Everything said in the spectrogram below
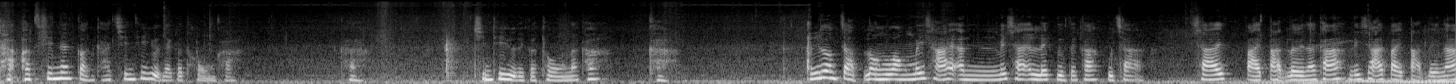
ค่ะ เอาชิ้นนั้นก่อนค่ะ ชิ้นที่อยู่ในกระทงค่ะ ค่ะ ชิ้นที่อยู่ในกระทงนะคะ ค่ะ อันนี้ลองจับลองลองไม่ใช้อันไม่ใช้อันเล็กดูนะคะครูชาใช้ปลายตัดเลยนะคะ นี่ใช้ปลายตัดเลยนะ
